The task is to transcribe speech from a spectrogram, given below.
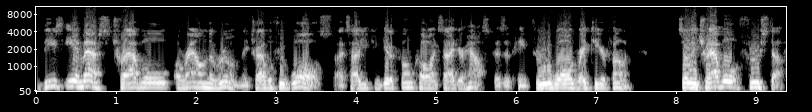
these EMFs travel around the room. They travel through walls. That's how you can get a phone call inside your house because it came through the wall right to your phone. So they travel through stuff.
